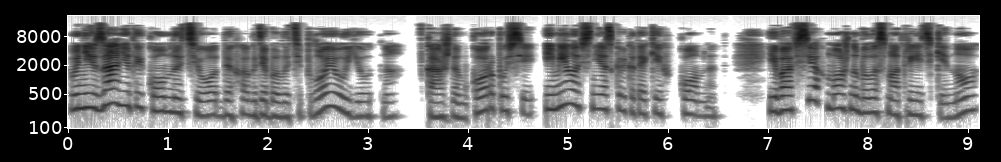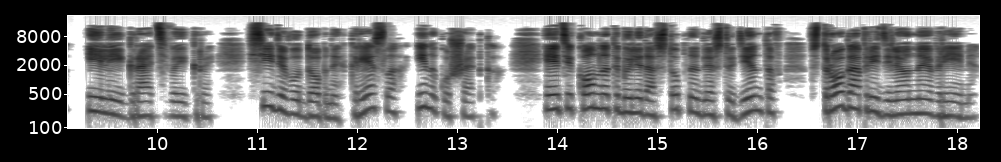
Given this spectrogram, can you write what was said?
в незанятой комнате отдыха, где было тепло и уютно. В каждом корпусе имелось несколько таких комнат, и во всех можно было смотреть кино или играть в игры, сидя в удобных креслах и на кушетках. Эти комнаты были доступны для студентов в строго определенное время,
